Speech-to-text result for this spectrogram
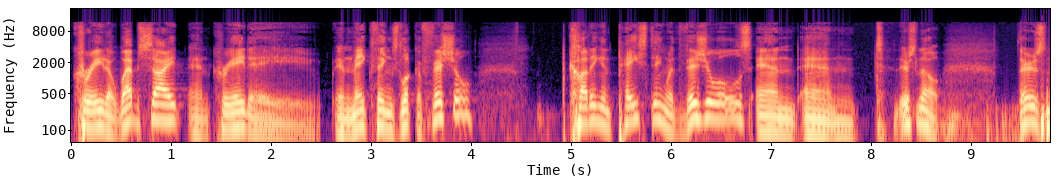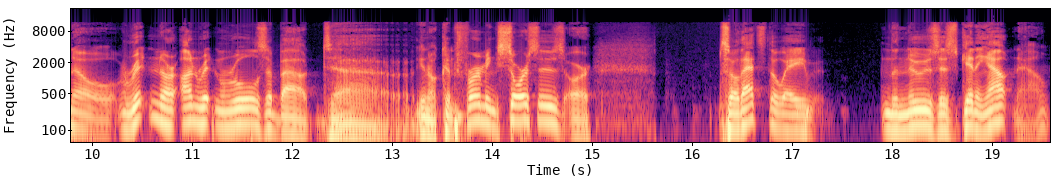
create a website and create a and make things look official, cutting and pasting with visuals, and and there's no there's no written or unwritten rules about uh, you know confirming sources or so that's the way the news is getting out now,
